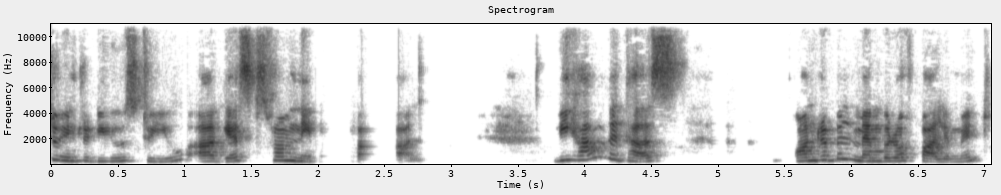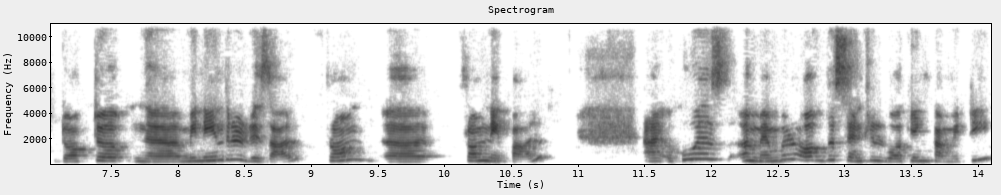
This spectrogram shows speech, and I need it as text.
to introduce to you our guests from Nepal. We have with us Honorable Member of Parliament, Dr. Uh, Minendra Rijal from, uh, from Nepal, uh, who is a member of the Central Working Committee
